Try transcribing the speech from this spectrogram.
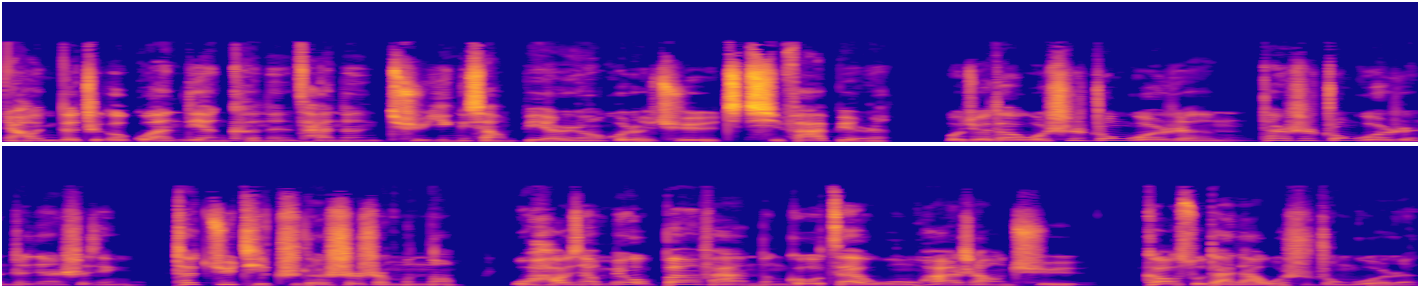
然后你的这个观点可能才能去影响别人或者去启发别人。我觉得我是中国人，但是中国人这件事情，它具体指的是什么呢？我好像没有办法能够在文化上去告诉大家我是中国人。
